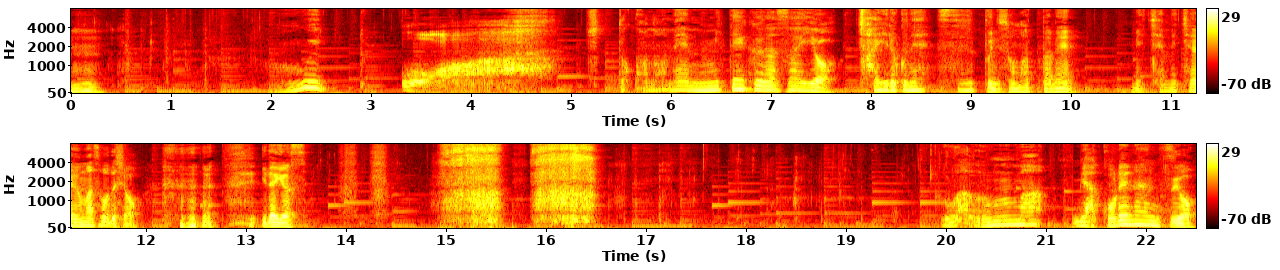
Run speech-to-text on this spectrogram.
うん。ういっおーちょっとこの麺見てくださいよ。茶色くね、スープに染まった麺。めちゃめちゃうまそうでしょ。いただきます。うわ、うんま。いや、これなんですよ。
